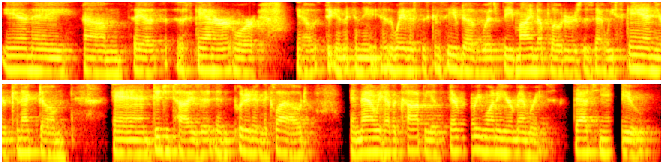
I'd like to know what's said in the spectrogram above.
in a um, say a, a, scanner or you know in, in, the, in, the, way this is conceived of with the mind uploaders is that we scan your connectome and digitize it and put it in the cloud. And now we have a copy of every one of your memories. That's you.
